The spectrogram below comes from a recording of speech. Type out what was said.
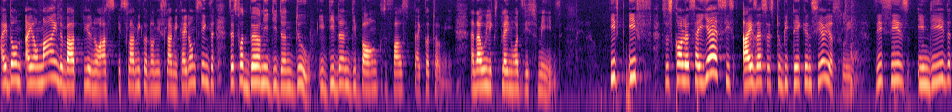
I don't, I don't mind about, you know, as Islamic or non-Islamic. I don't think that that's what Bernie didn't do. He didn't debunk the false dichotomy. And I will explain what this means. If, if the scholars say, yes, is ISIS has to be taken seriously, this is indeed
